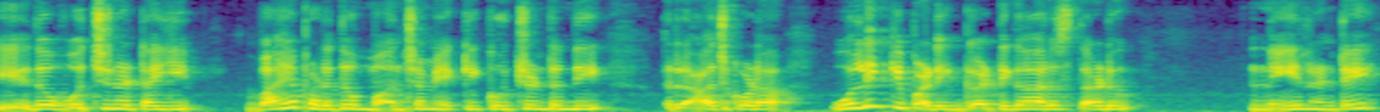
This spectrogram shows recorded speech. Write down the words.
ఏదో వచ్చినట్టయి భయపడుతూ మంచం ఎక్కి కూర్చుంటుంది. రాజు కూడా ఉలిక్కి పడి గట్టిగా అరుస్తాడు. నేనంటే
